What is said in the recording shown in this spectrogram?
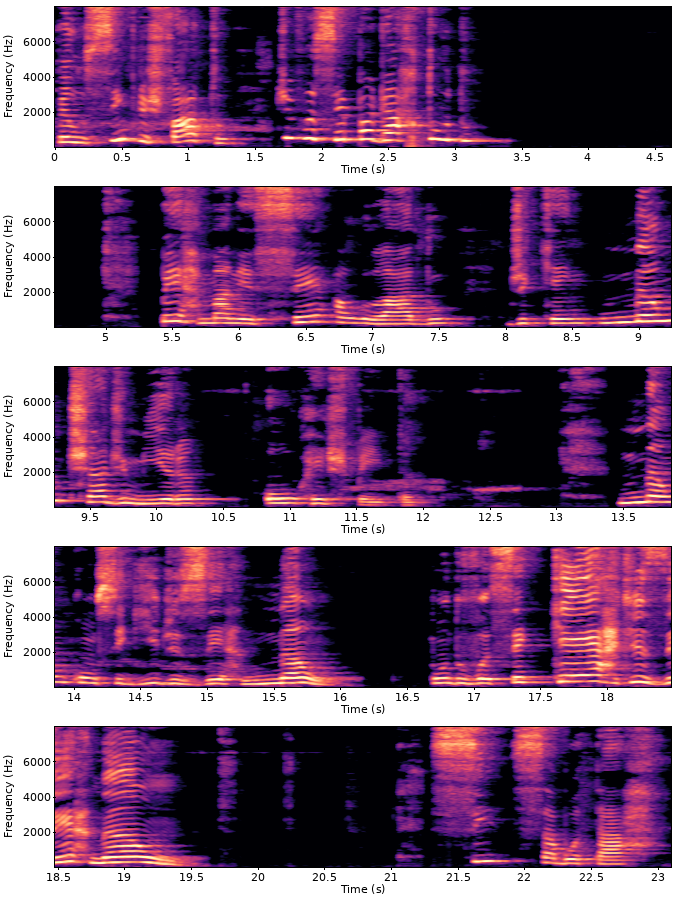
pelo simples fato de você pagar tudo permanecer ao lado de quem não te admira ou respeita. Não conseguir dizer não quando você quer dizer não. Se sabotar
